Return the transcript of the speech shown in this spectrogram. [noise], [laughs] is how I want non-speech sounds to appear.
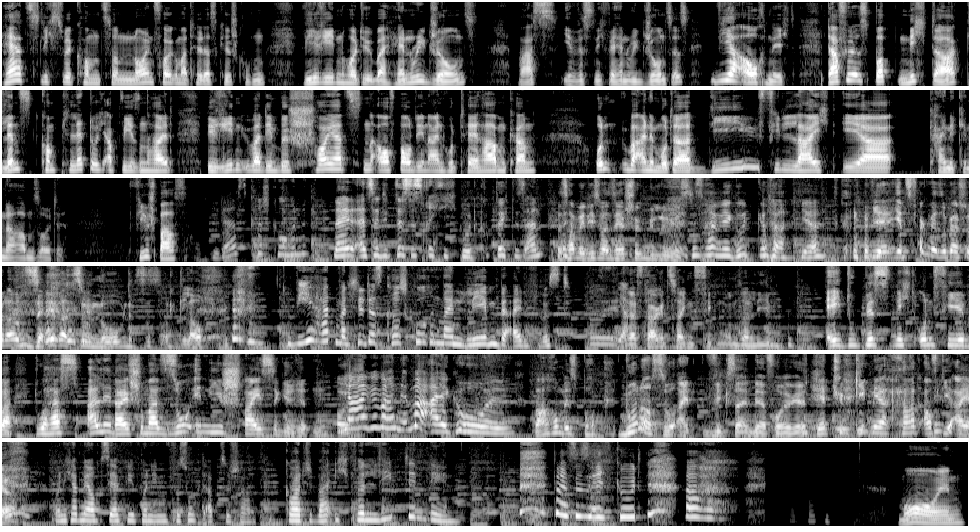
Herzlich willkommen zur neuen Folge Mathildas Kirschkuchen. Wir reden heute über Henry Jones. Was? Ihr wisst nicht, wer Henry Jones ist? Wir auch nicht. Dafür ist Bob nicht da, glänzt komplett durch Abwesenheit. Wir reden über den bescheuertsten Aufbau, den ein Hotel haben kann. Und über eine Mutter, die vielleicht eher keine Kinder haben sollte. Viel Spaß! Wie das? Kirschkuchen? Nein, also die, das ist richtig gut. Guckt euch das an. Das haben wir diesmal sehr schön gelöst. Das haben wir gut gemacht, ja. [laughs] Wir, jetzt fangen wir sogar schon an, uns selber zu loben. Das ist unglaublich. Wie hat Mathildas Kirschkuchen mein Leben beeinflusst? Ey, Drei Fragezeichen ficken unser Leben. Ey, du bist nicht unfehlbar. Du hast alle drei schon mal so in die Scheiße geritten. Ja, wir machen immer Alkohol. Warum ist Bob nur noch so ein Wichser in der Folge? Der Typ geht mir hart auf die Eier. Und ich habe mir auch sehr viel von ihm versucht abzuschauen. Gott, war ich verliebt in den. Das ist echt gut. Ah. Moin.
